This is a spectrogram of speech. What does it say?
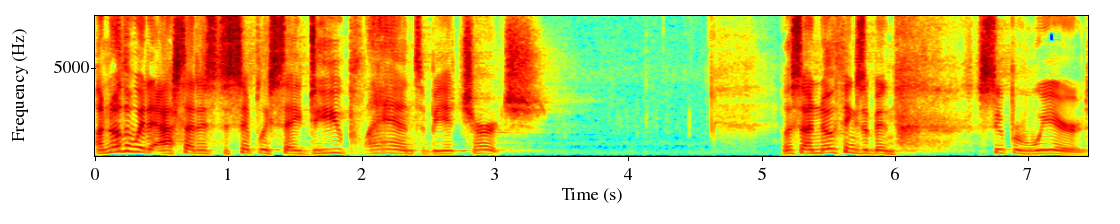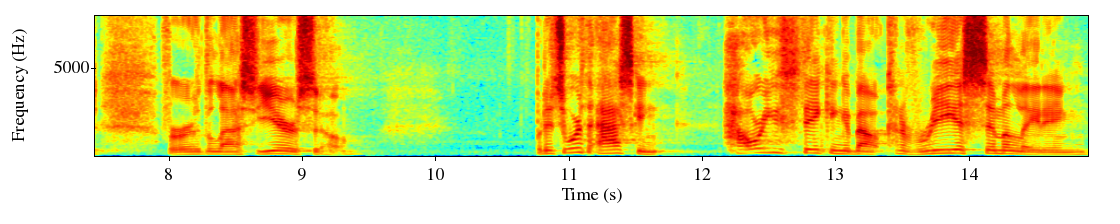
Another way to ask that is to simply say, Do you plan to be at church? Listen, I know things have been super weird for the last year or so, but it's worth asking how are you thinking about kind of reassimilating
